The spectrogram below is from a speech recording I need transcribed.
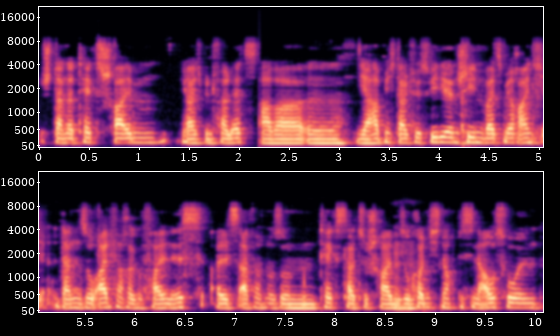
Standardtext schreiben. Ja, ich bin verletzt, aber äh, ja, habe mich halt fürs Video entschieden, weil es mir auch eigentlich dann so einfacher gefallen ist, als einfach nur so einen Text halt zu schreiben. Mhm. So konnte ich noch ein bisschen ausholen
